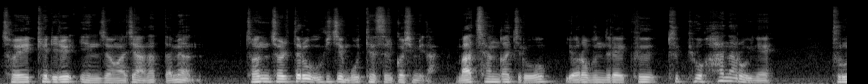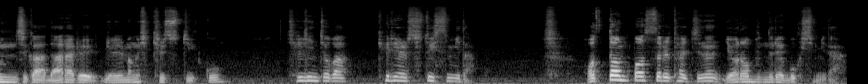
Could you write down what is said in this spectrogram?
저의 캐리를 인정하지 않았다면 전 절대로 우기지 못했을 것입니다. 마찬가지로 여러분들의 그 투표 하나로 인해 브론즈가 나라를 멸망시킬 수도 있고 챌린저가 캐리할 수도 있습니다. 어떤 버스를 탈지는 여러분들의 몫입니다.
